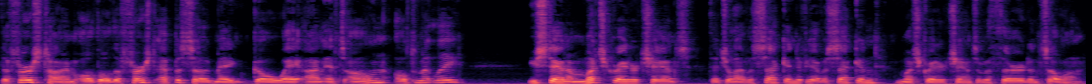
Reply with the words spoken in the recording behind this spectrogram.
the first time, although the first episode may go away on its own ultimately, you stand a much greater chance that you'll have a second. If you have a second, much greater chance of a third, and so on.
